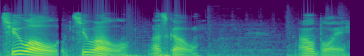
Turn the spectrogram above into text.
2-0, 2-0. Let's go. Oh boy.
